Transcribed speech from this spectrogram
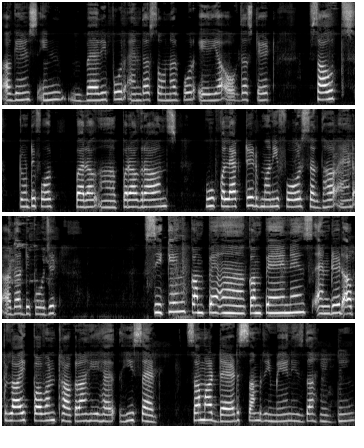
against in Baruipur and the Sonarpur area of the state south twenty four Parganas who collected money for Saradha and other deposit seeking companies ended up like पवन ठाकरा he said some are dead some remain is the hiding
